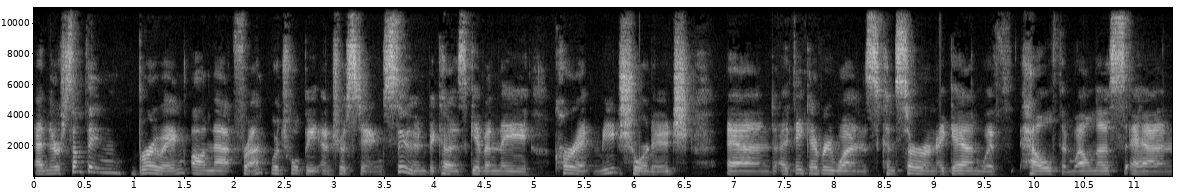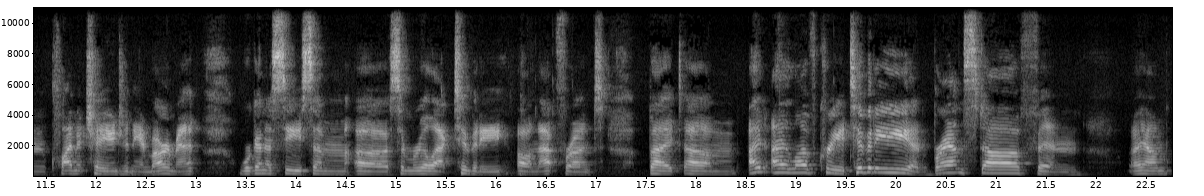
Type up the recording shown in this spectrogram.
and there's something brewing on that front, which will be interesting soon because given the current meat shortage, and I think everyone's concern again with health and wellness and climate change and the environment, we're going to see some uh, some real activity on that front. But um, I, I love creativity and brand stuff and I am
